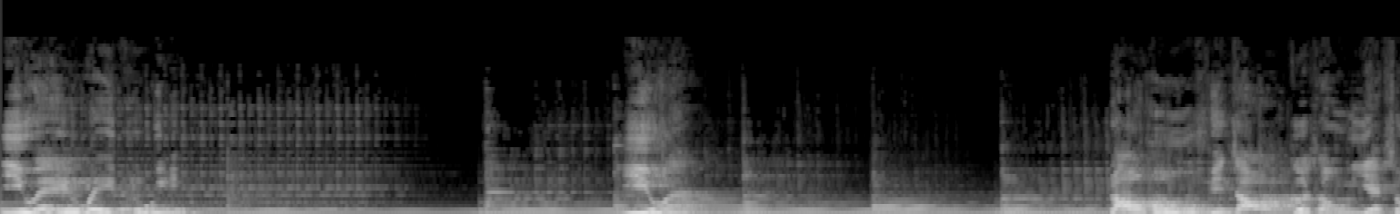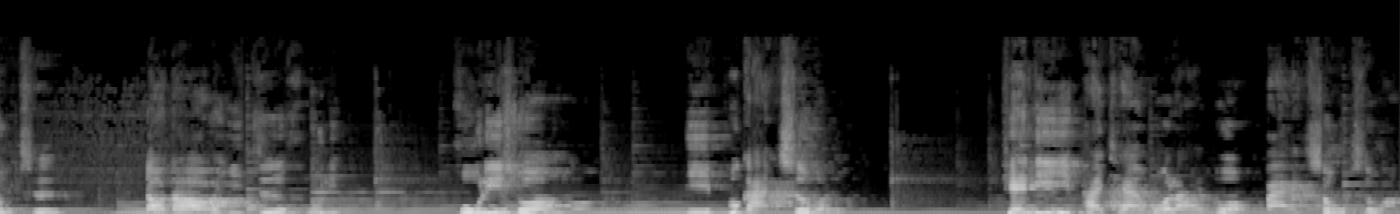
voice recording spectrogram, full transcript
以为畏虎也。译文：老虎寻找各种野兽吃，找到一只狐狸。狐狸说：“你不敢吃我，天帝派遣我来做百兽之王。”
